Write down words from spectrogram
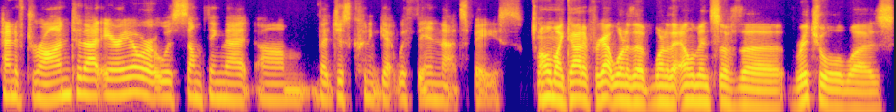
kind of drawn to that area or it was something that um that just couldn't get within that space. Oh my god, I forgot one of the one of the elements of the ritual was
